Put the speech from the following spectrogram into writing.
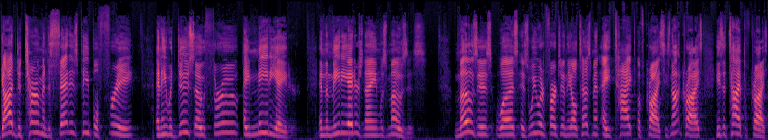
God determined to set His people free and he would do so through a mediator. And the mediator's name was Moses. Moses was, as we would refer to in the Old Testament, a type of Christ. He's not Christ, he's a type of Christ.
